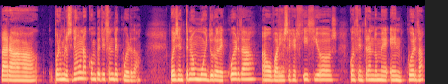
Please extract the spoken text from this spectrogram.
para... Por ejemplo, si tengo una competición de cuerda, pues entreno muy duro de cuerda, hago varios ejercicios concentrándome en cuerda.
